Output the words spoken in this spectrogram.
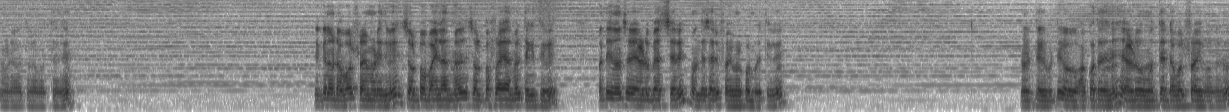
ನೋಡಿ ಯಾವ ಥರ ಬರ್ತದೆ ಇದಕ್ಕೆ ನಾವು ಡಬಲ್ ಫ್ರೈ ಮಾಡಿದ್ವಿ. ಸ್ವಲ್ಪ ಬಾಯ್ಲ್ ಆದಮೇಲೆ, ಸ್ವಲ್ಪ ಫ್ರೈ ಆದಮೇಲೆ ತೆಗಿತೀವಿ. ಮತ್ತು ಇನ್ನೊಂದು ಸರಿ ಎರಡು ಬ್ಯಾಚ್ ಸೇರಿ ಒಂದೇ ಸಾರಿ ಫ್ರೈ ಮಾಡ್ಕೊಂಡು ಬಿಡ್ತೀವಿ ನೋಡಿ, ತೆಗೆದ್ಬಿಟ್ಟು ಇವಾಗ ಹಾಕೋತಾ ಇದ್ದೀನಿ ಎರಡು ಮತ್ತೆ ಡಬಲ್ ಫ್ರೈ ಆಗೋದು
